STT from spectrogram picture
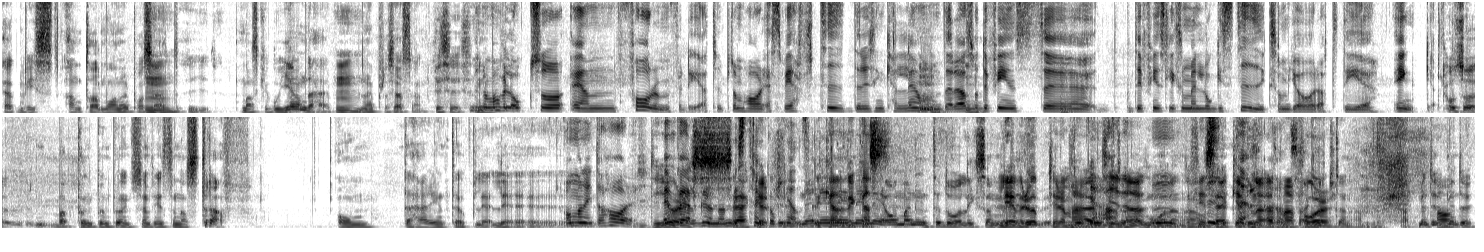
ett visst antal månader på sig Mm. att man ska gå igenom det här, Mm. den här processen. Precis. Men de har väl också en form för det. Typ de har SVF-tider i sin kalender. Mm, Alltså mm. det finns, eh, det finns liksom en logistik som gör att det är enkelt. Och så punkt, punkt, punkt. Sen finns det något straff om det här inte upplevs. Om man inte har Det en välgrundad misstanke om cancer. Det nej, kan- nej, nej, nej, om man inte då liksom Lever upp till de här tiderna. målen. Det Ja. finns säkert att man får... Men du, men du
